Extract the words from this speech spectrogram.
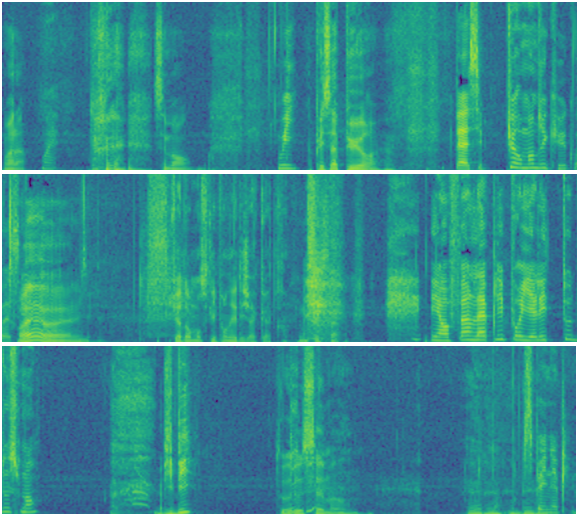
Voilà. Ouais. c'est marrant. Oui, Appelez ça pur. bah, c'est purement du cul, quoi. Ouais, ouais, allez, Tu viens dans mon slip, on est déjà 4. c'est ça. Et enfin, l'appli pour y aller tout doucement. Bibi? Tout Bibi? doucement. C'est pas une appli.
